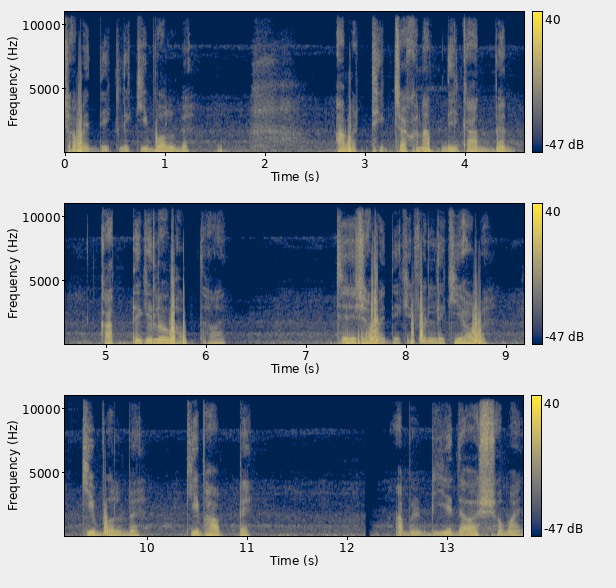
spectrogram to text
সবাই দেখলে কি বলবে? আবার ঠিক যখন আপনি কাঁদবেন, কাঁদতে গেলেও ভাবতে হয় যে সবাই দেখে ফেললে কি হবে? কি বলবে? কি ভাববে? আবার বিয়ে দেওয়ার সময়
